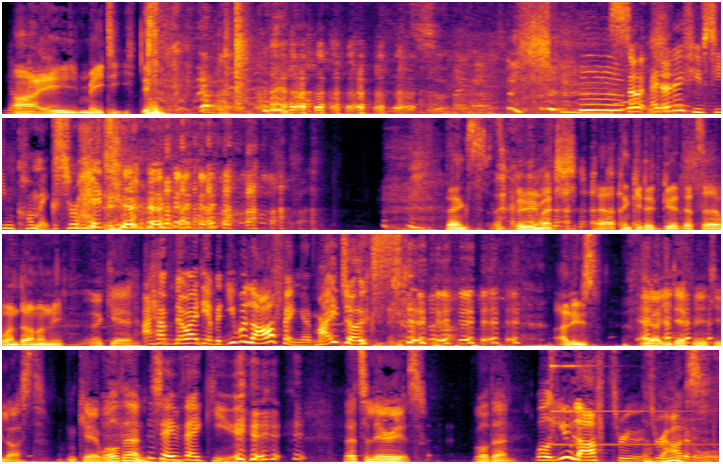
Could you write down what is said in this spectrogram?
No I matey. So I don't know if you've seen comics, right? Thanks very much. Uh, I think you did good. That's uh, one down on me. Okay. I have no idea, but you were laughing at my jokes. I lose. Yeah, you definitely lost. Okay, well done. Shame, thank you. That's hilarious. Well done. well, you laughed through throughout it all.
